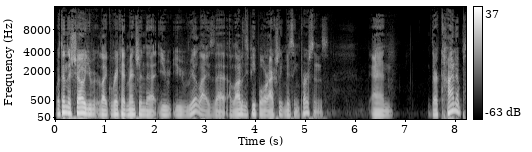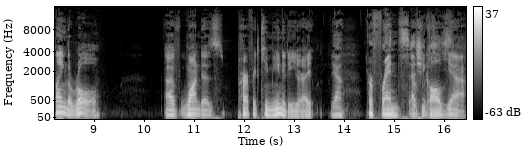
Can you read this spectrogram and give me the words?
within the show, you like Rick had mentioned that you you realize that a lot of these people are actually missing persons, and they're kind of playing the role of Wanda's perfect community, right? Yeah. Her friends, as she calls. Yeah.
